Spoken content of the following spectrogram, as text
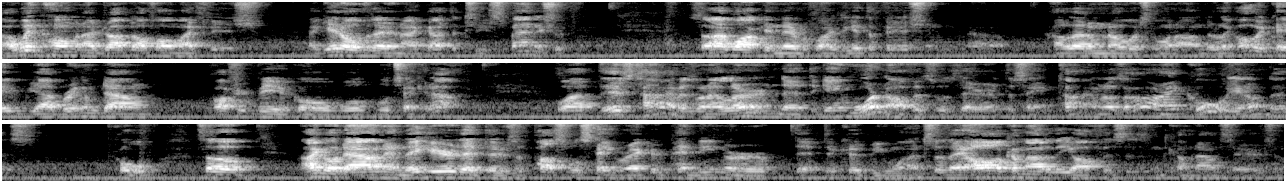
I went home and I dropped off all my fish. I get over there and I got the two Spanish with me. So I walk in there before I get the fish and uh, I let them know what's going on. They're like, oh, okay, yeah, bring them down off your vehicle. We'll, we'll check it out. Well, at this time is when I learned that the game warden office was there at the same time. And I was like, all right, cool, you know, that's cool. So I go down and they hear that there's a possible state record pending or that there could be one. So they all come out of the offices and come downstairs. And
